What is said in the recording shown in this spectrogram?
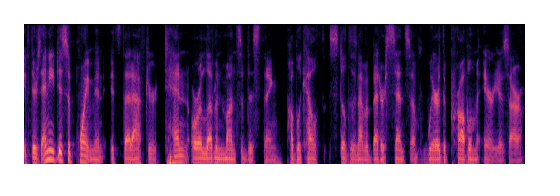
If there's any disappointment, it's that after 10 or 11 months of this thing, public health still doesn't have a better sense of where the problem areas are.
